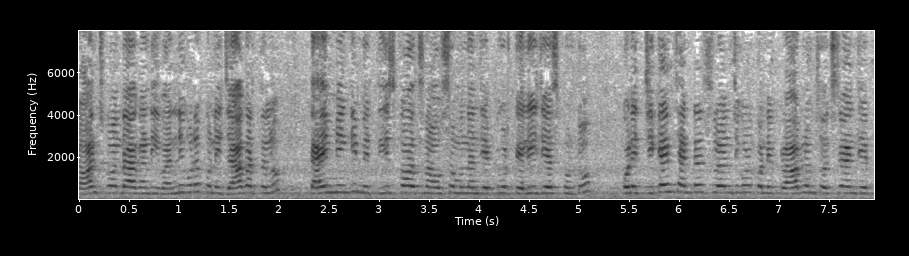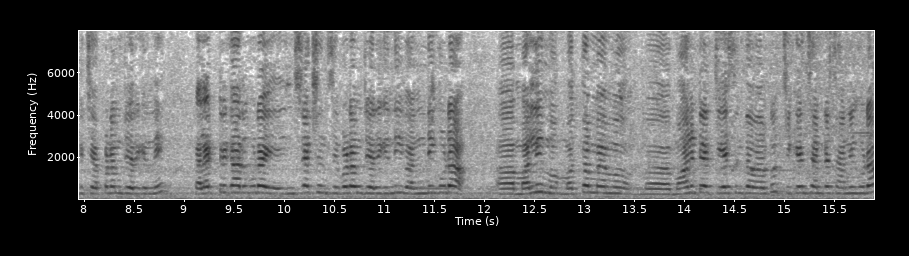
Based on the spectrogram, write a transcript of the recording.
కాంచుకొని తాగండి ఇవన్నీ కూడా కొన్ని జాగ్రత్తలు టైమింగ్కి మీరు తీసుకోవాల్సిన అవసరం ఉందని చెప్పి కూడా తెలియజేసుకుంటూ కొన్ని చికెన్ సెంటర్స్ నుంచి కూడా కొన్ని ప్రాబ్లమ్స్ వచ్చినాయని చెప్పి చెప్పడం జరిగింది. కలెక్టర్ గారు కూడా ఇన్స్ట్రక్షన్స్ ఇవ్వడం జరిగింది. ఇవన్నీ కూడా మళ్ళీ మొత్తం మేము మానిటర్ చేసేంత వరకు చికెన్ సెంటర్స్ అన్ని కూడా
